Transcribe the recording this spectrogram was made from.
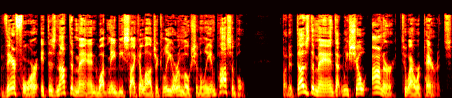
Therefore, it does not demand what may be psychologically or emotionally impossible, but it does demand that we show honor to our parents.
